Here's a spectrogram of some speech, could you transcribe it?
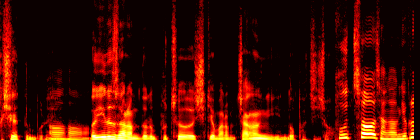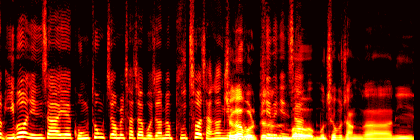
확실했던 분이에요. 어허. 어, 이런 사람들은 부처 쉽게 말하면 장악력이 높아지죠. 부처 장악력. 그럼 이번 인사의 공통점을 찾아보자면 부처 장악력을 제가 볼 때는 인사. 뭐 문체부 장관이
